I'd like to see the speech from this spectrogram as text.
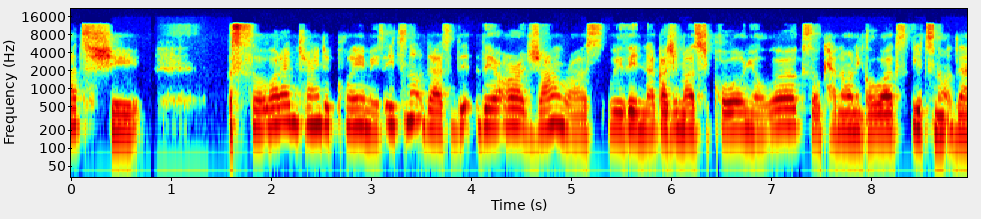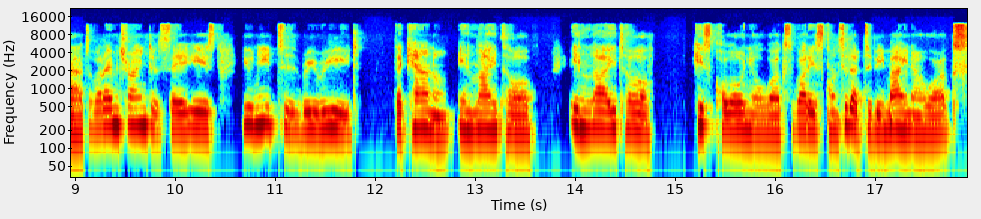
atsushi. So what i'm trying to claim is it's not that th- there are genres within nakajima atsushi colonial works or canonical works. It's not that. What i'm trying to say is you need to reread the canon in light of in light of his colonial works, what is considered to be minor works.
